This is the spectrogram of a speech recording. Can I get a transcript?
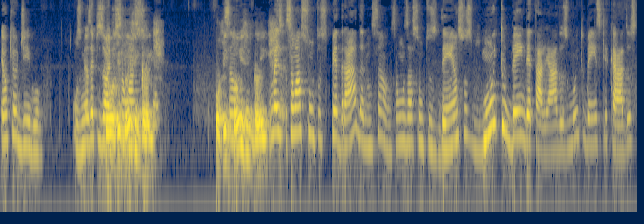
é o que eu digo. Os meus episódios eu ouvi são. Dois inglês. Ouvi são, dois inglês. Mas são assuntos pedrada, não são? São uns assuntos densos, muito bem detalhados, muito bem explicados.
